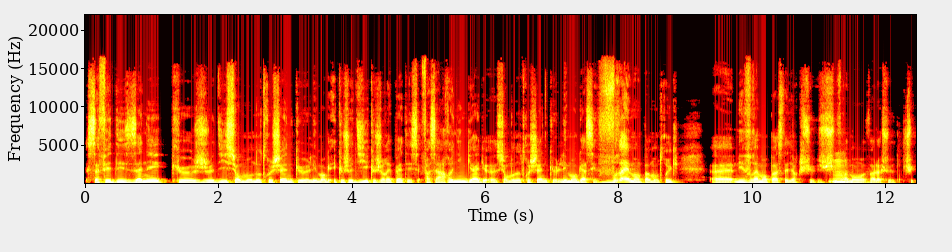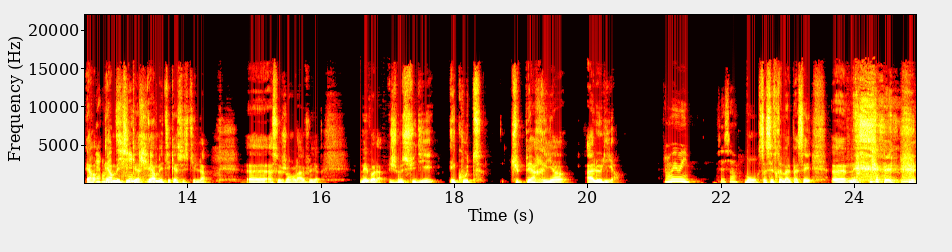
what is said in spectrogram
ça fait des années que je dis sur mon autre chaîne que les mangas et que je dis et que je répète et enfin c'est un running gag euh, sur mon autre chaîne que les mangas c'est vraiment pas mon truc euh, mais vraiment pas. C'est-à-dire que je suis, je suis mm. vraiment voilà je, suis hermétique à, hermétique à ce style-là euh, à ce genre-là je veux dire. Mais voilà je me suis dit écoute tu perds rien à le lire. Oui oui c'est ça. Bon, ça s'est très mal passé, euh, mais,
